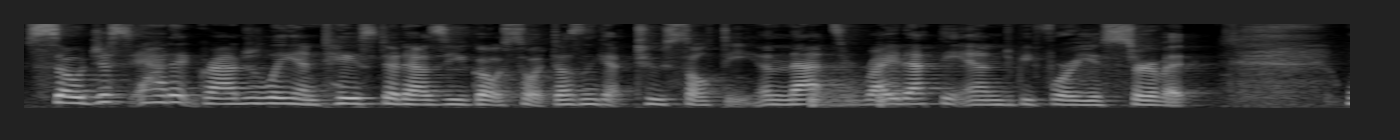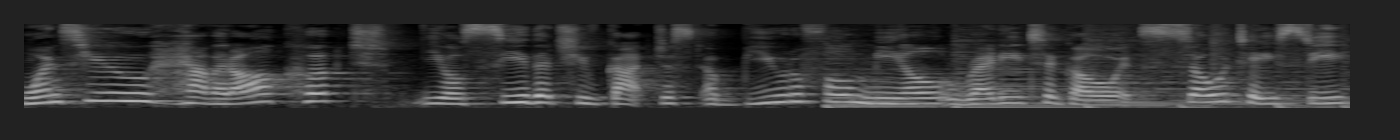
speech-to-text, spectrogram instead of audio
so just add it gradually and taste it as you go so it doesn't get too salty. And that's right at the end before you serve it. Once you have it all cooked, you'll see that you've got just a beautiful meal ready to go. It's so tasty.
